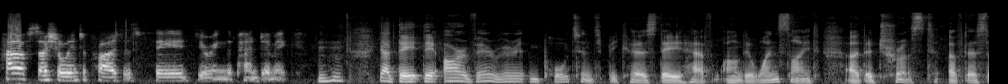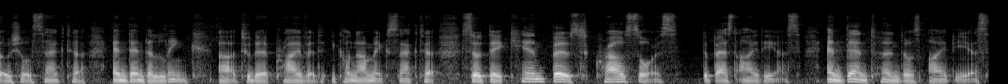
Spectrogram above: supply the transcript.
How have social enterprises fared during the pandemic? Mm -hmm. Yeah, they, they are very, very important because they have, on the one side, uh, the trust of the social sector and then the link uh, to the private economic sector. So they can both crowdsource the best ideas and then turn those ideas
